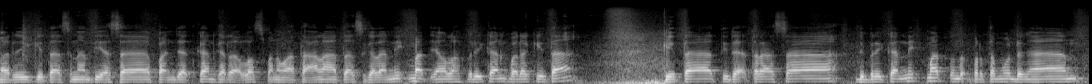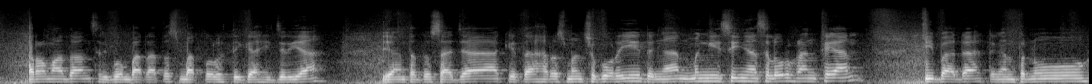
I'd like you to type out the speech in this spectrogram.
Mari kita senantiasa panjatkan kepada Allah Subhanahu wa taala atas segala nikmat yang Allah berikan kepada kita kita tidak terasa diberikan nikmat untuk bertemu dengan Ramadan 1443 Hijriah yang tentu saja kita harus mensyukuri dengan mengisinya seluruh rangkaian ibadah dengan penuh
